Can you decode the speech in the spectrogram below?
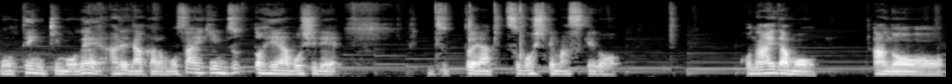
もう天気もね、あれだからもう最近ずっと部屋干しで、ずっとや、過ごしてますけど、この間も、あの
